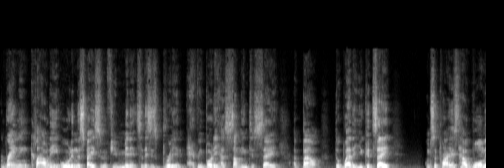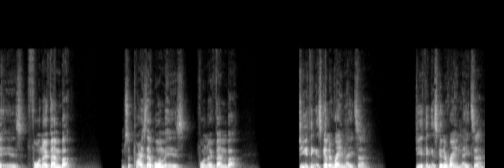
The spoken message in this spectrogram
raining, cloudy, all in the space of a few minutes. So this is brilliant. Everybody has something to say about the weather. You could say, I'm surprised how warm it is for November. I'm surprised how warm it is for November. Do you think it's going to rain later? Do you think it's going to rain later?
